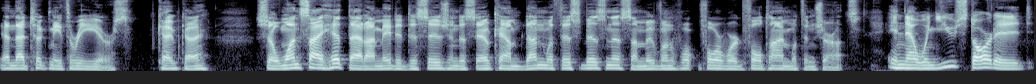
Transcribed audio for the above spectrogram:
and that took me three years. Okay. Okay. So once I hit that, I made a decision to say, okay, I'm done with this business. I'm moving f- forward full time with insurance. And now, when you started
